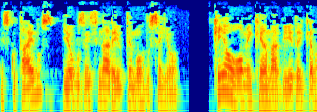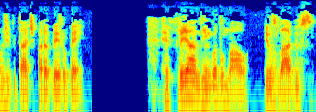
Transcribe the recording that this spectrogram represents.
escutai-nos, e eu vos ensinarei o temor do Senhor. Quem é o homem que ama a vida e quer longevidade para ver o bem? Refreia a língua do mal e os lábios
